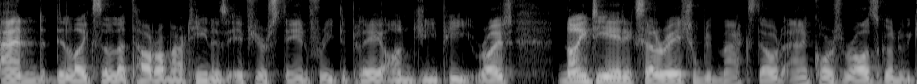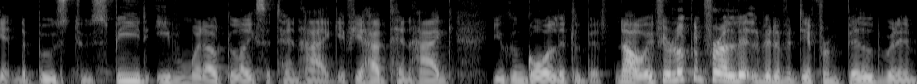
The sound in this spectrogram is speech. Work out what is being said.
and the likes of Lautaro Martinez if you're staying free to play on GP, right? 98 acceleration will be maxed out, and of course, we're also going to be getting the boost to speed even without the likes of Ten Hag. If you have Ten Hag, you can go a little bit. Now, if you're looking for a little bit of a different build with him,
